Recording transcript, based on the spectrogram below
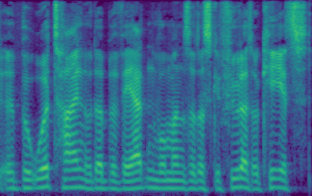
äh, beurteilen oder bewerten, wo man so das Gefühl hat, okay, jetzt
